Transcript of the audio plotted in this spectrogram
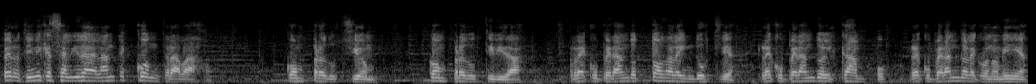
pero tiene que salir adelante con trabajo, con producción, con productividad, recuperando toda la industria, recuperando el campo, recuperando la economía,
